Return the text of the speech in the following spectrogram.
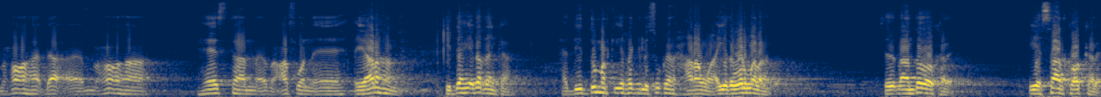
Muxuu ahaa muxuu ahaa heestan cafwan ciyaarahan hidaha iyo dhaqanka. Haddii dumarka iyo raggi laisu keena xaaraan waa iyada war ma lahan. Sida dhaantadoo kale iyo saarka oo kale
